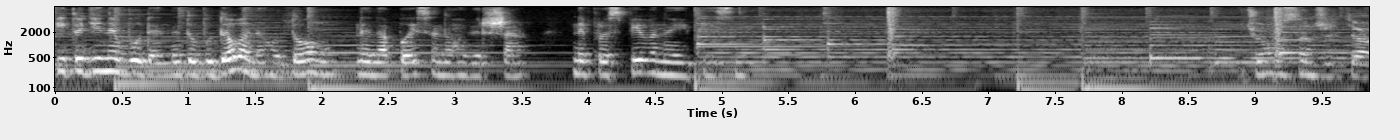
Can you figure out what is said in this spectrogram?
І тоді не буде недобудованого дому, ненаписаного вірша, непроспіваної пісні. В чому сенс життя?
